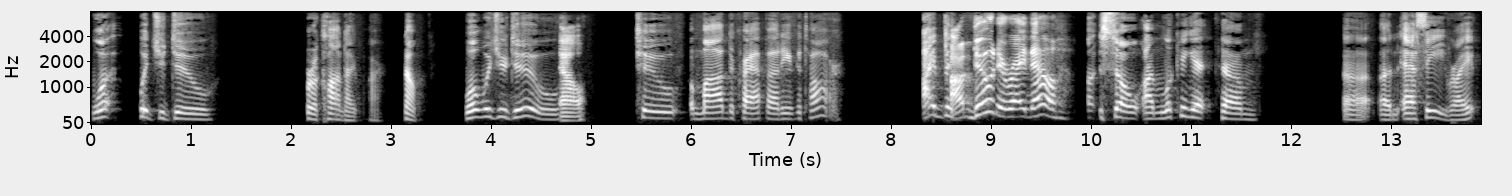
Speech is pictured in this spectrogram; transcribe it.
What would you do for a Klondike bar? No. What would you do to mod the crap out of your guitar? I've been I'm doing it right now. so I'm looking at um, uh, an SE, right?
